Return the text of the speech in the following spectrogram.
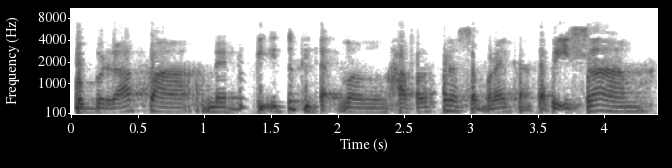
beberapa negeri itu tidak menghafalkan nasab mereka. Tapi Islam,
